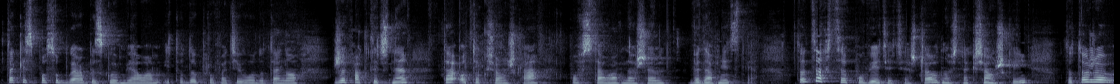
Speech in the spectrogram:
w taki sposób go jakby zgłębiałam i to doprowadziło do tego, że faktycznie ta oto książka powstała w naszym wydawnictwie. To, co chcę powiedzieć jeszcze odnośnie książki, to to, że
